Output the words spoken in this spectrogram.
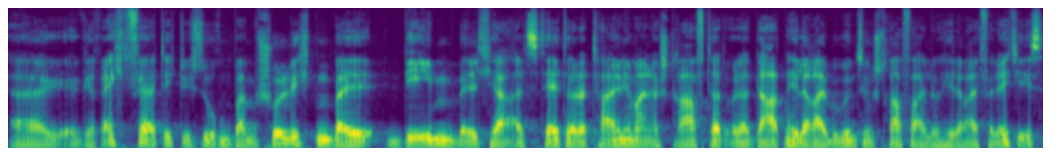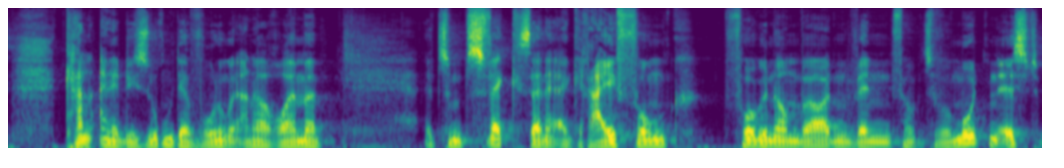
äh, gerechtfertigt, Durchsuchung beim Beschuldigten, bei dem, welcher als Täter oder Teilnehmer einer Straftat oder Datenhehlerei, Begünstigung, Strafverhaltung, Hehlerei verdächtig ist, kann eine Durchsuchung der Wohnung und anderer Räume äh, zum Zweck seiner Ergreifung vorgenommen werden, wenn zu vermuten ist,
